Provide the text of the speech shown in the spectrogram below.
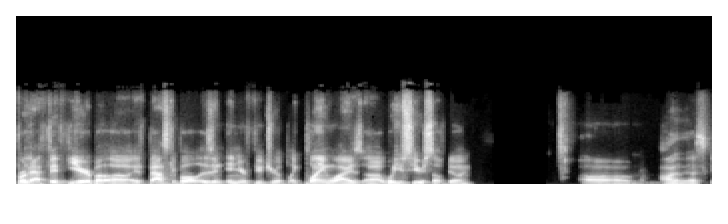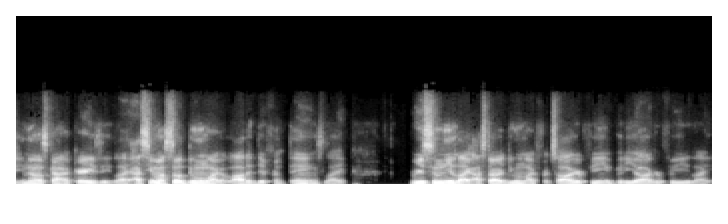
for that fifth year, but uh, if basketball isn't in your future, like playing wise, uh, what do you see yourself doing? Um, I, that's you know, it's kind of crazy. Like I see myself doing like a lot of different things. Like recently, like I started doing like photography and videography. Like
